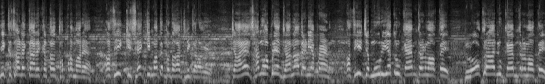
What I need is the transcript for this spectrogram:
ਇੱਕ ਸਾਡੇ ਕਾਰਜਕਰਤਾ ਨੂੰ ਥੱਪੜ ਮਾਰਿਆ। ਅਸੀਂ ਕਿਸੇ ਕੀਮਤ ਤੇ ਬਰਦਾਸ਼ਤ ਨਹੀਂ ਕਰਾਂਗੇ। ਚਾਹੇ ਸਾਨੂੰ ਆਪਣੀਆਂ ਜਾਨਾਂ ਦੇਣੀਆਂ ਪੈਣ, ਅਸੀਂ ਜਮਹੂਰੀਅਤ ਨੂੰ ਕਾਇਮ ਕਰਨ ਵਾਸਤੇ, ਲੋਕ ਰਾਜ ਨੂੰ ਕਾਇਮ ਕਰਨ ਵਾਸਤੇ,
